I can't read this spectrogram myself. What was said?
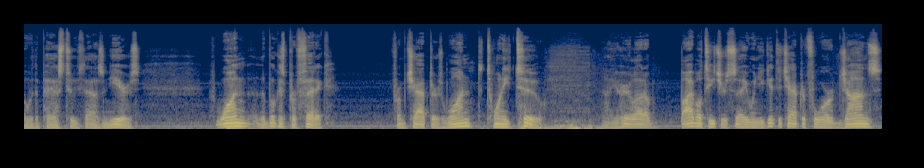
over the past 2,000 years. One, the book is prophetic from chapters 1 to 22. Now, you hear a lot of Bible teachers say when you get to chapter 4, John's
